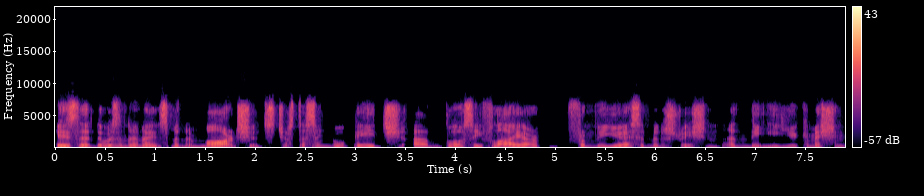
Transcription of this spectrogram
is that there was an announcement in March. It's just a single page um, glossy flyer from the US administration and the EU Commission,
